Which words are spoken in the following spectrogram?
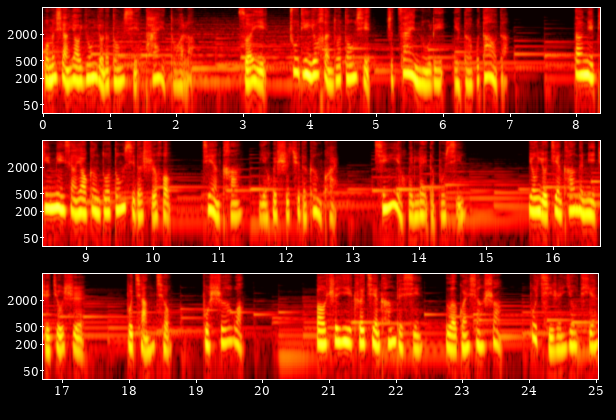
我们想要拥有的东西太多了，所以。注定有很多东西是再努力也得不到的。当你拼命想要更多东西的时候，健康也会失去的更快，心也会累得不行。拥有健康的秘诀就是：不强求，不奢望，保持一颗健康的心，乐观向上，不杞人忧天，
